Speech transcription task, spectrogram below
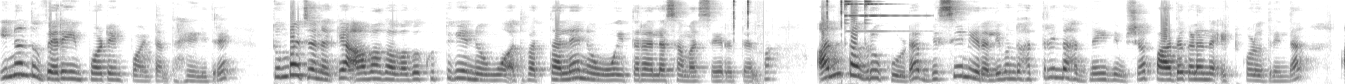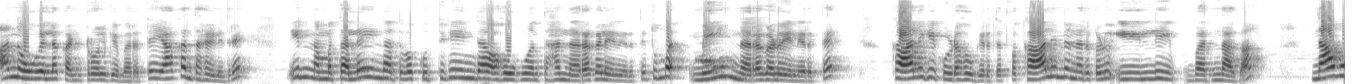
ಇನ್ನೊಂದು ವೆರಿ ಇಂಪಾರ್ಟೆಂಟ್ ಪಾಯಿಂಟ್ ಅಂತ ಹೇಳಿದರೆ, ತುಂಬ ಜನಕ್ಕೆ ಆವಾಗ ಆವಾಗ ಕುತ್ತಿಗೆ ನೋವು ಅಥವಾ ತಲೆನೋವು ಈ ಥರ ಎಲ್ಲ ಸಮಸ್ಯೆ ಇರುತ್ತೆ ಅಲ್ವಾ? ಅಂಥವರು ಕೂಡ ಬಿಸಿ ನೀರಲ್ಲಿ ಒಂದು ಹತ್ತರಿಂದ ಹದಿನೈದು ನಿಮಿಷ ಪಾದಗಳನ್ನು ಇಟ್ಕೊಳ್ಳೋದ್ರಿಂದ ಆ ನೋವೆಲ್ಲ ಕಂಟ್ರೋಲ್ಗೆ ಬರುತ್ತೆ. ಯಾಕಂತ ಹೇಳಿದರೆ ಇನ್ನು ನಮ್ಮ ತಲೆಯಿಂದ ಅಥವಾ ಕುತ್ತಿಗೆಯಿಂದ ಹೋಗುವಂತಹ ನರಗಳೇನಿರುತ್ತೆ, ತುಂಬ ಮೇಯ್ನ್ ನರಗಳು ಏನಿರುತ್ತೆ, ಕಾಲಿಗೆ ಕೂಡ ಹೋಗಿರುತ್ತೆ. ಅಥವಾ ಕಾಲಿನ ನರಗಳು ಇಲ್ಲಿ ಬಂದಾಗ ನಾವು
